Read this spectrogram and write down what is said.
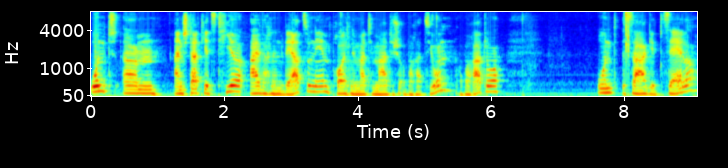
Und ähm, anstatt jetzt hier einfach einen Wert zu nehmen, brauche ich eine mathematische Operation, Operator, und sage Zähler,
